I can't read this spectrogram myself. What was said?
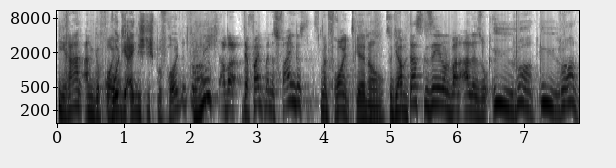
Iran angefeuert. Obwohl die eigentlich nicht befreundet waren. Nicht, aber der Feind meines Feindes ist mein Freund. Genau. So, die haben das gesehen und waren alle so, Iran, Iran.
